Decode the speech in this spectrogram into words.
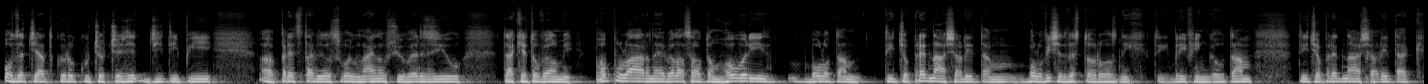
od začiatku roku, čo GTP eh, predstavil svoju najnovšiu verziu, tak je to veľmi populárne, veľa sa o tom hovorí, bolo tam tí, čo prednášali, tam bolo vyše 200 rôznych tých briefingov tam, tí, čo prednášali, tak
